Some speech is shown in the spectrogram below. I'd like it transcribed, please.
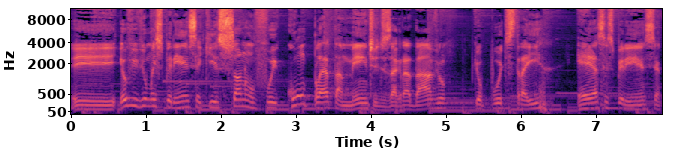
e eu vivi uma experiência que só não foi completamente desagradável, que eu pude extrair essa experiência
